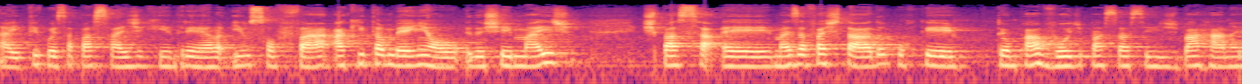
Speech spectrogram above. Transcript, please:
Aí ficou essa passagem aqui entre ela e o sofá. Aqui também, ó, eu deixei mais espaçar, é, mais afastado, porque tem um pavor de passar assim, esbarrar na,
